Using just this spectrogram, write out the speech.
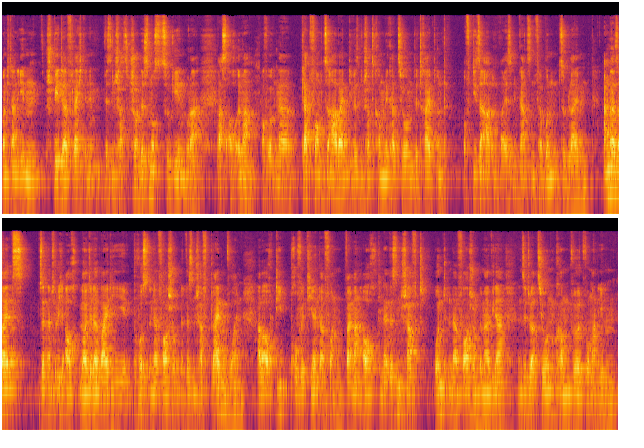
und dann eben später vielleicht in den Wissenschaftsjournalismus zu gehen oder was auch immer, auf irgendeiner Plattform zu arbeiten, die Wissenschaftskommunikation betreibt und auf diese Art und Weise dem Ganzen verbunden zu bleiben. Andererseits sind natürlich auch Leute dabei, die bewusst in der Forschung und Wissenschaft bleiben wollen. Aber auch die profitieren davon, weil man auch in der Wissenschaft und in der Forschung immer wieder in Situationen kommen wird, wo man eben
